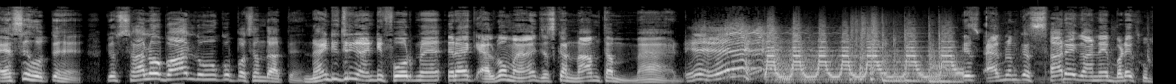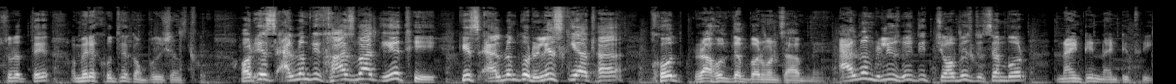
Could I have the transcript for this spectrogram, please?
ऐसे होते हैं जो सालों बाद लोगों को पसंद आते हैं। 93 94 में मेरा एक एल्बम आया जिसका नाम था मैड इस एल्बम के सारे गाने बड़े खूबसूरत थे और मेरे खुद के कंपोजिशन थे। और इस एल्बम की खास बात यह थी कि इस एल्बम को रिलीज़ किया था खुद राहुल देव बर्मन साहब ने। एल्बम रिलीज़ हुई थी 24 दिसंबर 1993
